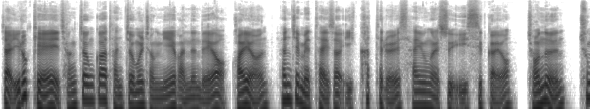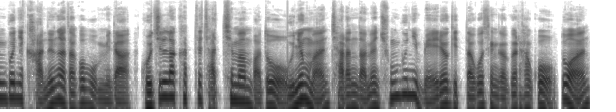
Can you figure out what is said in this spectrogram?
자, 이렇게 장점과 단점을 정리해 봤는데요. 과연 현재 메타에서 이 카트를 사용할 수 있을까요? 저는 충분히 가능하다고 봅니다. 고질라 카트 자체만 봐도 운영만 잘한다면 충분히 매력 있다고 생각을 하고 또한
